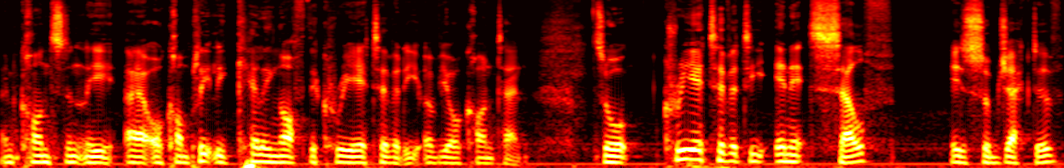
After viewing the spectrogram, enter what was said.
and constantly uh, or completely killing off the creativity of your content. So, creativity in itself is subjective.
